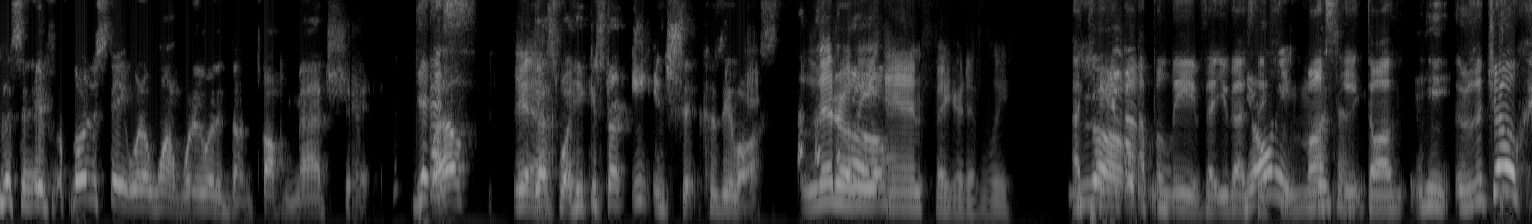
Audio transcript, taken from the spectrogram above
listen, if Florida State would have won, what he would have done? Talk mad shit. Yes. Well, yeah. Guess what? He can start eating shit because he lost. Literally So- and figuratively. I So, cannot believe that you guys think only- he must listen, eat dog. He It was a joke.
